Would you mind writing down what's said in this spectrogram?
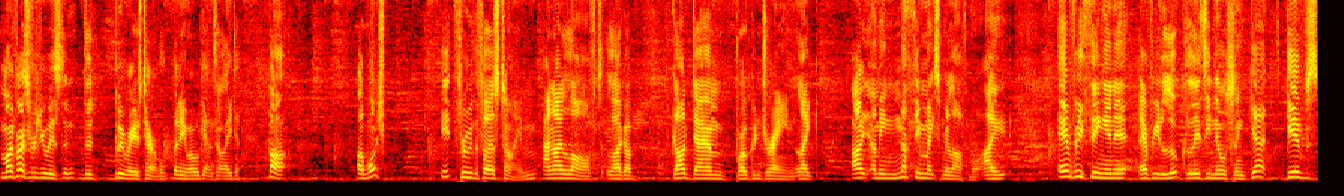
My first review is the, the Blu-ray is terrible. But anyway, we'll get into that later. But I watched it through the first time, and I laughed like a goddamn broken drain. Like, I, I mean, nothing makes me laugh more. I, everything in it, every look Leslie Nielsen get gives,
